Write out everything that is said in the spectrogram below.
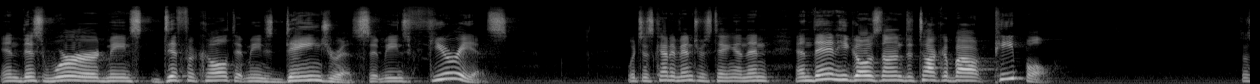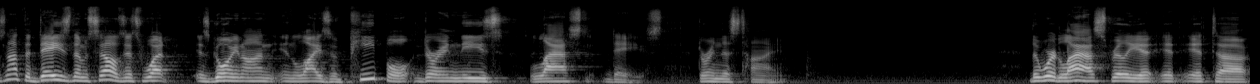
And this word means difficult, it means dangerous, it means furious, which is kind of interesting. And then, and then he goes on to talk about people. So it's not the days themselves, it's what is going on in the lives of people during these last days, during this time. The word last really, it, it, it, uh,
